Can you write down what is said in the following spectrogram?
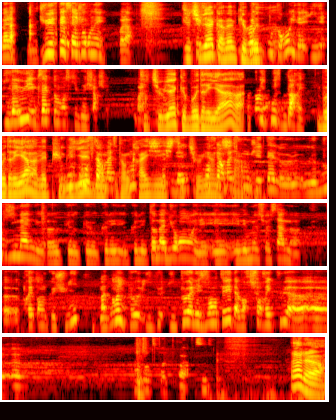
voilà. Je lui ai fait sa journée. Voilà. Tu te souviens quand même que Il doit Baud- être content, il, a, il a- il a eu exactement ce qu'il venait chercher. Voilà. tu te souviens que Baudrillard, Maintenant, il peut se barrer. Baudrillard avait publié dans, confirmation- dans Crisis, tu te souviens de ça confirmation que j'étais le, le, le boogeyman euh, que, que, que, les, que les Thomas Durand et, les- et, et les Monsieur Sam euh, prétendent que je suis. Maintenant, il peut, il peut, il peut aller se vanter d'avoir survécu à. à- à- à d'autres- voilà. Alors,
